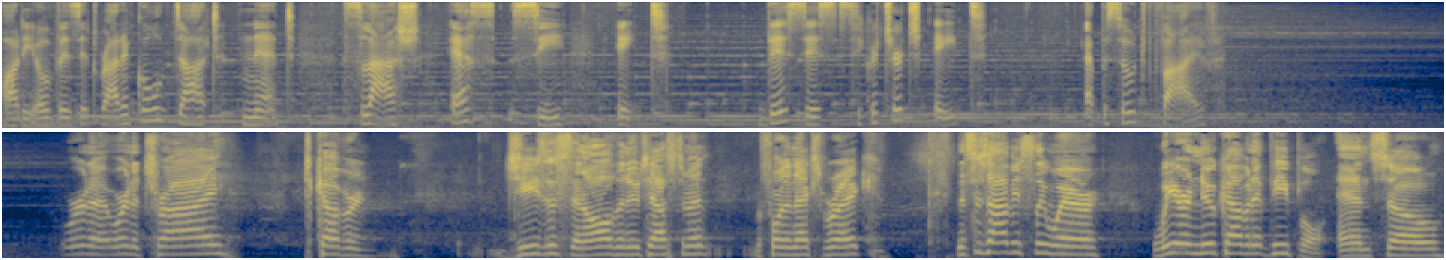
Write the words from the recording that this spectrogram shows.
audio, visit radical.net slash SC8. This is Secret Church 8, Episode 5. We're gonna we're gonna try to cover Jesus and all the New Testament before the next break. This is obviously where we are new covenant people, and so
